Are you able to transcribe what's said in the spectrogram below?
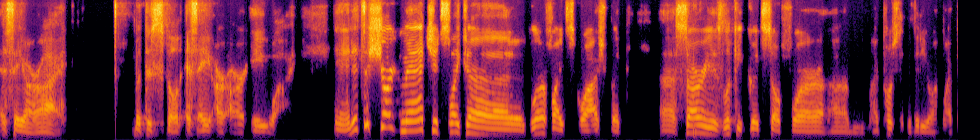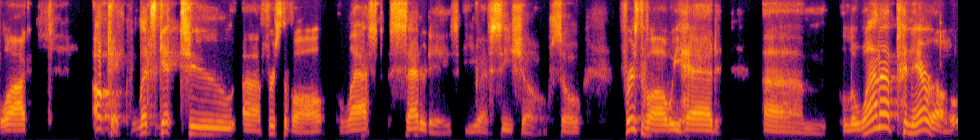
S A R I, but this is spelled S A R R A Y. And it's a short match. It's like a glorified squash, but uh, Sari is looking good so far. Um, I posted the video on my blog. Okay, let's get to uh, first of all last Saturday's UFC show. So, first of all, we had um, Luana Pinheiro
